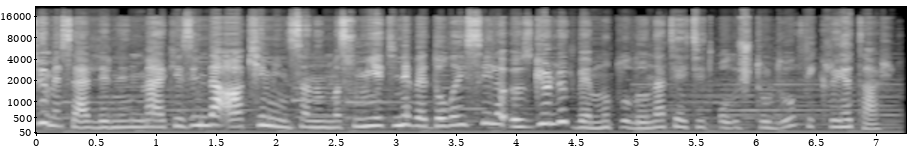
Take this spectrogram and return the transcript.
Tüm eserlerinin merkezinde hakim insanın masumiyetine ve dolayısıyla özgürlük ve mutluluğuna tehdit oluşturduğu fikri yatar.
